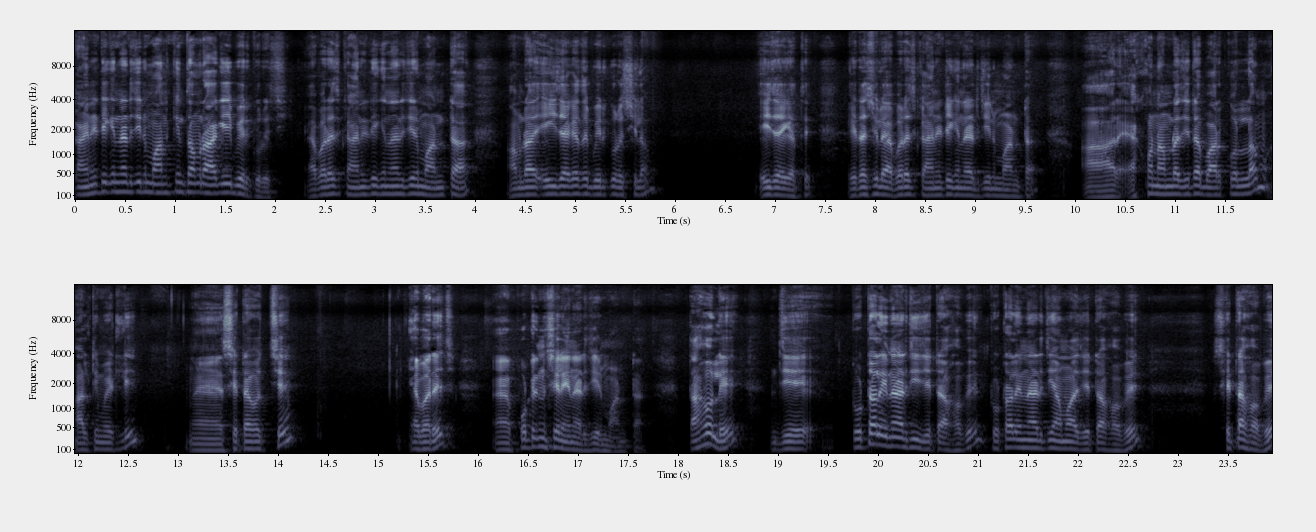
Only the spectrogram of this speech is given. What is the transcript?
কাইনেটিক এনার্জির মান কিন্তু আমরা আগেই বের করেছি। অ্যাভারেজ কাইনেটিক এনার্জির মানটা আমরা এই জায়গাতে বের করেছিলাম। এই জায়গাতে। এটা ছিল অ্যাভারেজ কাইনেটিক এনার্জির মানটা। আর এখন আমরা যেটা বার করলাম আলটিমেটলি সেটা হচ্ছে অ্যাভারেজ পোটেনশিয়াল এনার্জির মানটা। তাহলে যে টোটাল এনার্জি যেটা হবে টোটাল এনার্জি আমার যেটা হবে, সেটা হবে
